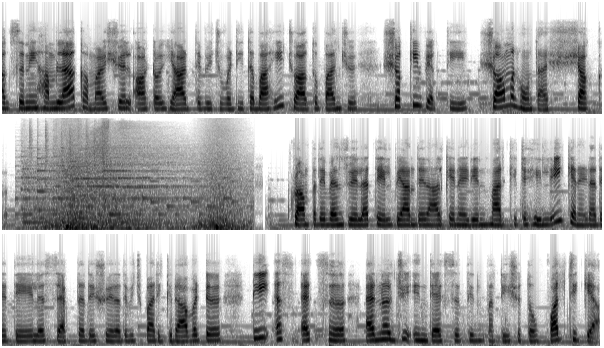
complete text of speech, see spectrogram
ਅਗਜ਼ਨੀ ਹਮਲਾ ਕਮਰਸ਼ੀਅਲ ਆਟੋ ਯਾਰਡ ਦੇ ਵਿੱਚ ਵੱਡੀ ਤਬਾਹੀ ਚਾਰ ਤੋਂ ਪੰਜ ਸ਼ੱਕੀ ਵਿਅਕਤੀ ਸ਼ਾਮਲ ਹੋਣ ਦਾ ਸ਼ੱਕ। ਟਰੰਪ ਦੇ ਵੈਨਜ਼ੂਏਲਾ ਤੇਲ ਬਿਆਨ ਦੇ ਨਾਲ ਕੈਨੇਡੀਅਨ ਮਾਰਕੀਟ ਹਿੱਲੀ, ਕੈਨੇਡਾ ਦੇ ਤੇਲ ਸੈਕਟਰ ਦੇ ਸ਼ੇਅਰਾਂ ਦੇ ਵਿੱਚ ਭਾਰੀ ਗਿਰਾਵਟ TSX ਐਨਰਜੀ ਇੰਡੈਕਸ 3% ਤੋਂ ਵੱਧ ਗਿਆ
